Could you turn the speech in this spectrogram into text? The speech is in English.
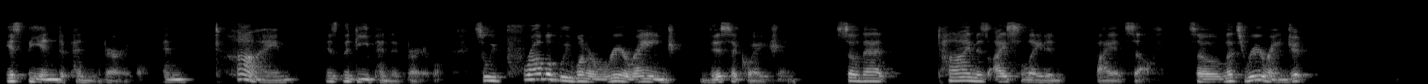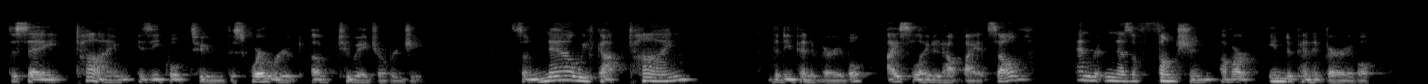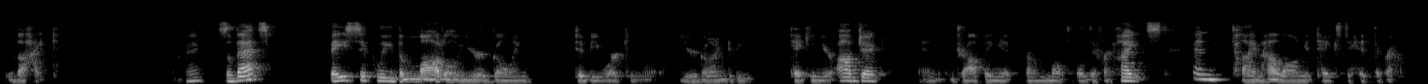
It's the independent variable. And time is the dependent variable. So we probably want to rearrange this equation so that time is isolated by itself. So let's rearrange it to say time is equal to the square root of 2h over g. So now we've got time, the dependent variable, isolated out by itself, and written as a function of our independent variable, the height. Okay, so that's basically the model you're going to be working with. You're going to be taking your object and dropping it from multiple different heights and time how long it takes to hit the ground.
